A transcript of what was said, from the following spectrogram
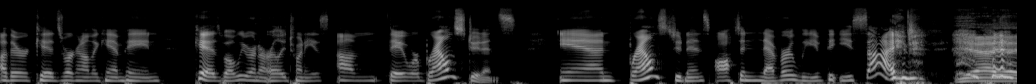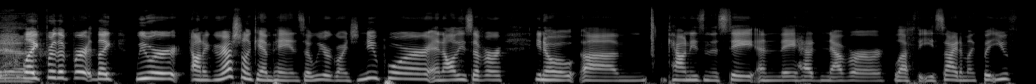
other kids working on the campaign, kids, well, we were in our early 20s, um, they were Brown students, and brown students often never leave the east side. Yeah, yeah, yeah. like for the first, like we were on a congressional campaign, so we were going to Newport and all these other, you know, um, counties in the state, and they had never left the east side. I'm like, but you've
